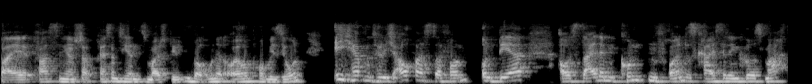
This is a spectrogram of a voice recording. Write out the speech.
Bei Faszinieren statt Präsentieren zum Beispiel über 100 Euro Provision. Ich habe natürlich auch was davon. Und der aus deinem Kundenfreundeskreis, der den Kurs macht,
